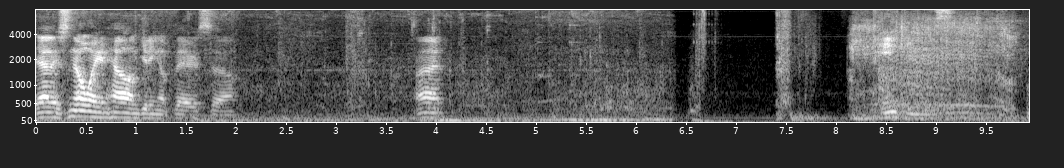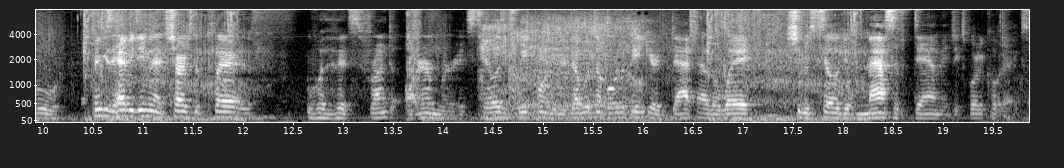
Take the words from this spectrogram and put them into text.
Yeah, there's no way in hell I'm getting up there, so. Alright. Pinkies. Ooh. Pinky is a heavy demon that charges the player with its front armor. Its tail is its weak point. Either double jump over the pinky or dash out of the way. Shoot its still to do massive damage. Explore the codex.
